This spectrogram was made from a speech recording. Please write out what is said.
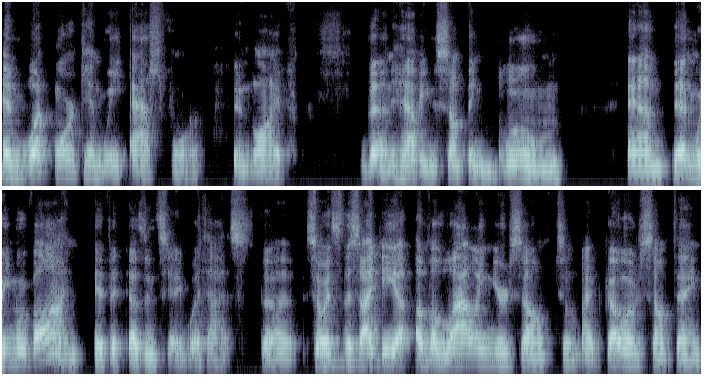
And what more can we ask for in life than having something bloom and then we move on if it doesn't stay with us? The, so it's this idea of allowing yourself to let go of something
